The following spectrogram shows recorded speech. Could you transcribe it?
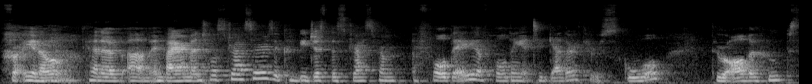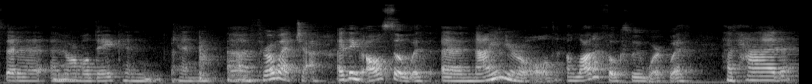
For, you know, kind of um, environmental stressors. It could be just the stress from a full day of holding it together through school through all the hoops that a, a normal day can can um, throw at you. I think also with a nine year old, a lot of folks we work with have had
